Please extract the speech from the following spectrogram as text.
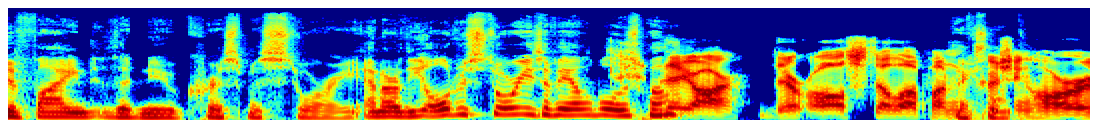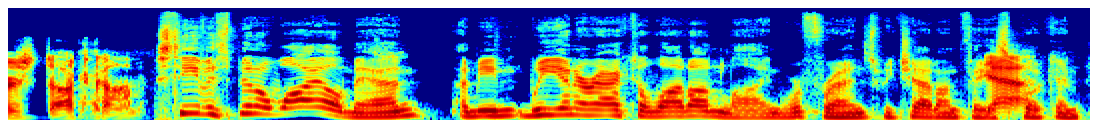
to find the new Christmas story. And are the older stories available as well? They are. They're all still up on Excellent. cushinghorrors.com. Steve, it's been a while, man. I mean, we interact a lot online. We're friends. We chat on Facebook. Yeah. And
